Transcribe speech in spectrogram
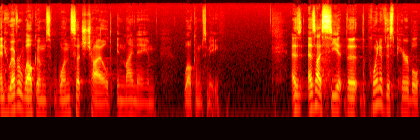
And whoever welcomes one such child in my name welcomes me. As, as I see it, the, the point of this parable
